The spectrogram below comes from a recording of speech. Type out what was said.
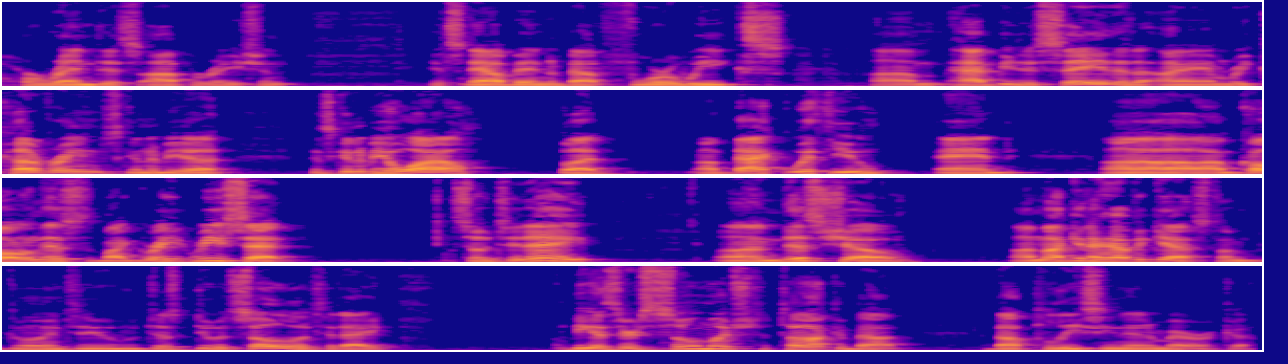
horrendous operation. It's now been about four weeks. I'm happy to say that I am recovering. It's going to be a it's going to be a while, but I'm back with you, and uh, I'm calling this my great reset. So today on this show, I'm not going to have a guest. I'm going to just do it solo today because there's so much to talk about about policing in America.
